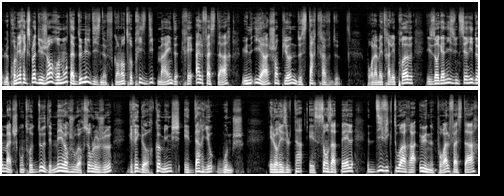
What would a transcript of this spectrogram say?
Le premier exploit du genre remonte à 2019, quand l'entreprise DeepMind crée AlphaStar, une IA championne de StarCraft 2. Pour la mettre à l'épreuve, ils organisent une série de matchs contre deux des meilleurs joueurs sur le jeu, Gregor Kominch et Dario Wunsch. Et le résultat est sans appel, 10 victoires à une pour AlphaStar,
